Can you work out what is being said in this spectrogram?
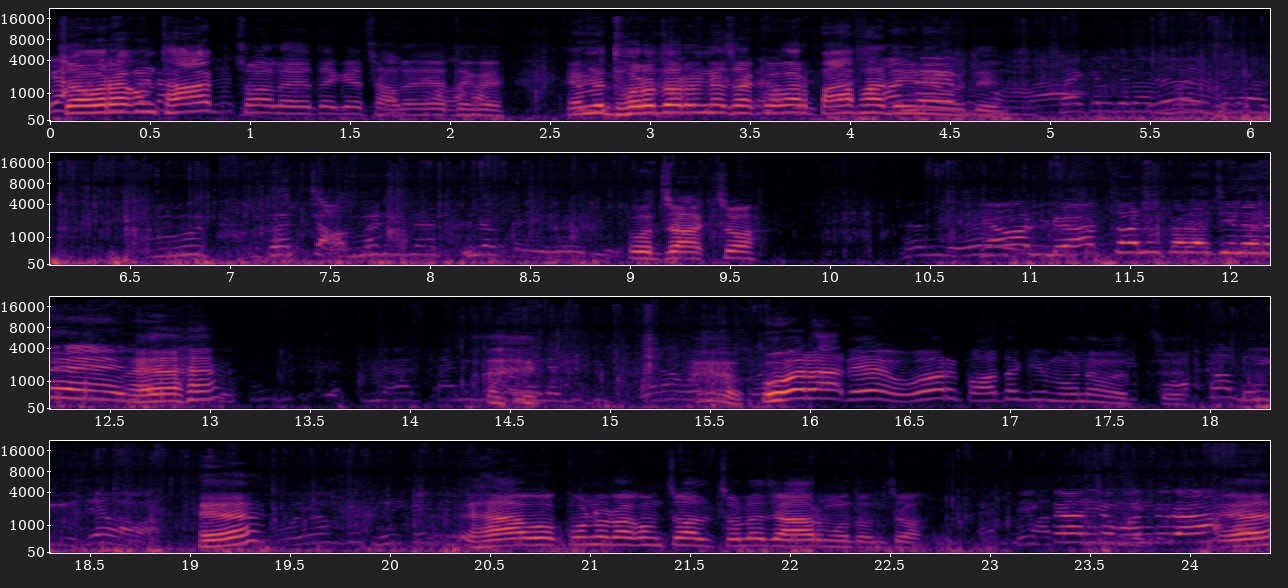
চ ওরকম থাক চল এ থেকে চালো এ থেকে। এমনি ধরে ধরে নে চ কেউ আর পা ফা দিই না ওতে ও যাক চ। কেমন ম্যাচ চালু করেছিল রে? হ্যাঁ। ওর আরে ওর কত কি মনে হচ্ছে? হ্যাঁ? হ্যাঁ ও কোনো রকম চল চলে যাওয়ার মতন চ দেখতে পাচ্ছ বন্ধুরা? হ্যাঁ?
